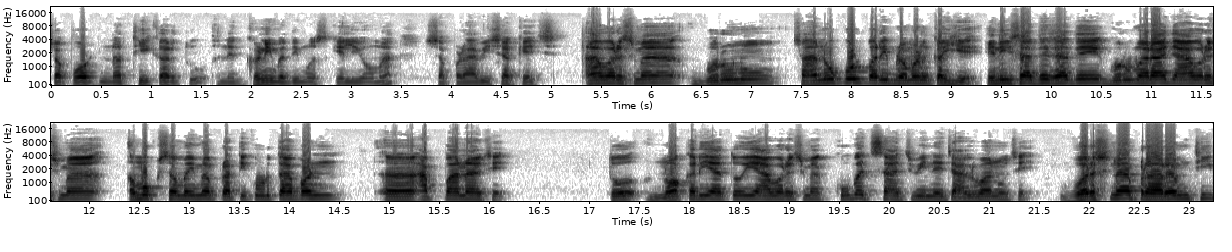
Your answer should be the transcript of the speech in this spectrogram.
સપોર્ટ નથી કરતું અને ઘણી બધી મુશ્કેલીઓમાં સપડાવી શકે છે. આ વર્ષમાં ગુરુનું સાનુકૂળ પરિભ્રમણ કહીએ, એની સાથે સાથે ગુરુ મહારાજ આ વર્ષમાં અમુક સમયમાં પ્રતિકૂળતા પણ આપવાના છે. તો નોકરિયાતોએ આ વર્ષમાં ખૂબ જ સાચવીને ચાલવાનું છે. વર્ષના પ્રારંભથી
